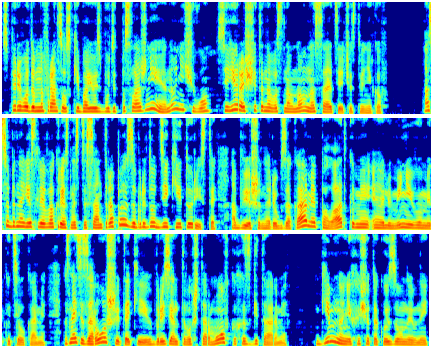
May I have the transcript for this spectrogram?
с переводом на французский, боюсь, будет посложнее, но ничего, сие рассчитано в основном на соотечественников. Особенно если в окрестности Сан-Тропе забредут дикие туристы, обвешанные рюкзаками, палатками и алюминиевыми котелками. Знаете, заросшие такие, в брезентовых штормовках и с гитарами. Гимн у них еще такой заунывный.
